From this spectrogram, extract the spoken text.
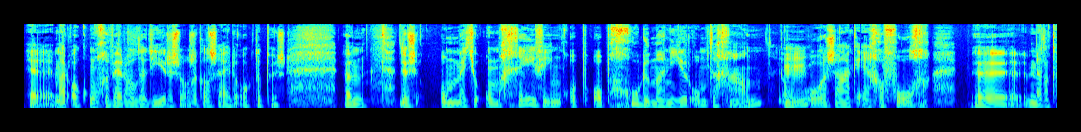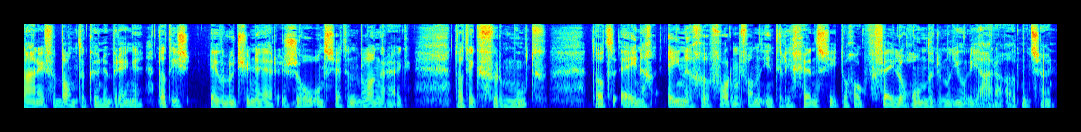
eh, maar ook ongewervelde dieren, zoals ik al zei, de octopus. Um, dus om met je omgeving op, op goede manier om te gaan, om mhm. oorzaak en gevolg uh, met elkaar in verband te kunnen brengen, dat is evolutionair zo ontzettend belangrijk dat ik vermoed dat enig, enig vorm van intelligentie toch ook vele honderden miljoenen jaren oud moet zijn.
